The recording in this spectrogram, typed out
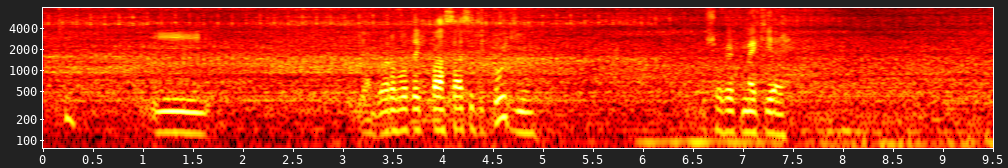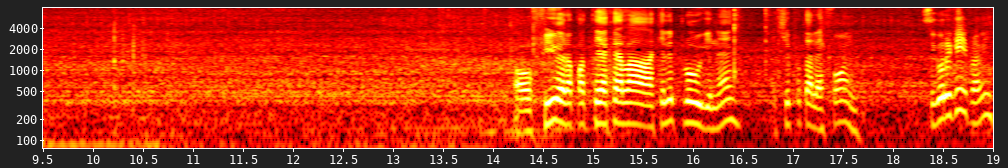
e. E agora eu vou ter que passar isso aqui tudinho. Deixa eu ver como é que é. Ó, o fio era pra ter aquela, aquele plug, né? É tipo o telefone. Segura aqui pra mim.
